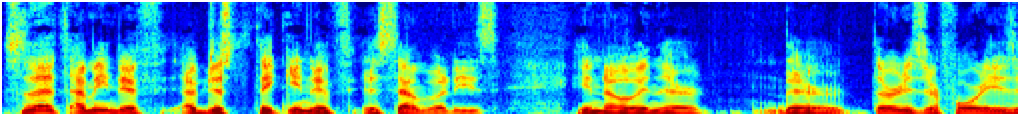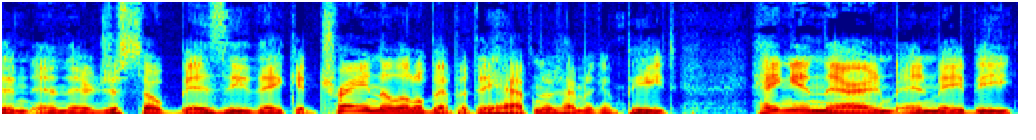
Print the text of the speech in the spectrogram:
so that's I mean if I'm just thinking if, if somebody's, you know, in their their 30s or 40s and, and they're just so busy they could train a little bit but they have no time to compete, hang in there and, and maybe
